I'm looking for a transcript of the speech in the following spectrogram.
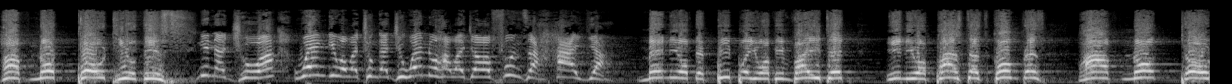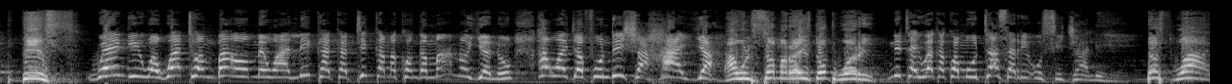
have not taught you this. ninajua wengi wa wachungaji wenu hawajawafunza haya Many of the people you have invited in your pastor's conference have not taught this. wengi wa watu ambao mmewaalika katika makongamano yenu hawajafundisha haya I will summarize, don't worry. nitaiweka kwa muhtasari usijali That's why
